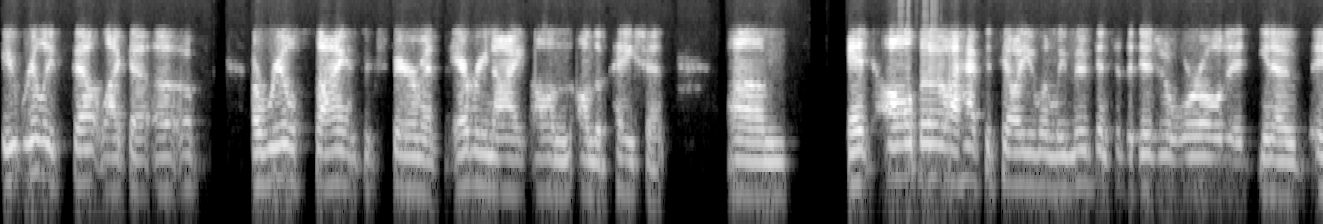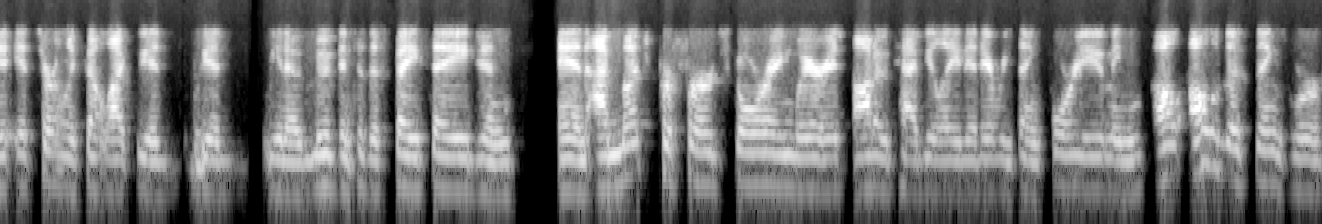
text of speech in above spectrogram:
it really felt like a, a a real science experiment every night on on the patient. Um, and although I have to tell you, when we moved into the digital world, it you know it, it certainly felt like we had we had you know moved into the space age and and I much preferred scoring where it auto tabulated everything for you. I mean, all, all of those things were,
